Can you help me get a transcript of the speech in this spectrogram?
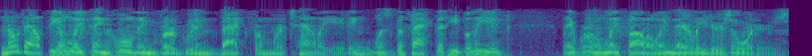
No doubt the only thing holding Vergrim back from retaliating was the fact that he believed they were only following their leader's orders.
